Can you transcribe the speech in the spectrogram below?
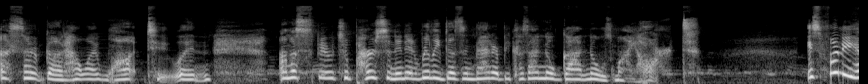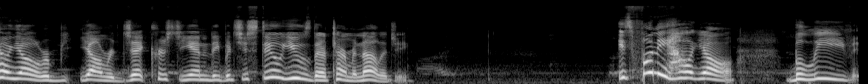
I serve God how I want to, and I'm a spiritual person, and it really doesn't matter because I know God knows my heart. It's funny how y'all re- y'all reject Christianity, but you still use their terminology. It's funny how y'all believe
